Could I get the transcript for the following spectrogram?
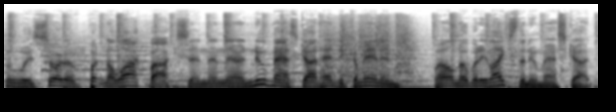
who was sort of put in a lockbox, and then their new mascot had to come in, and, well, nobody likes the new mascot.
